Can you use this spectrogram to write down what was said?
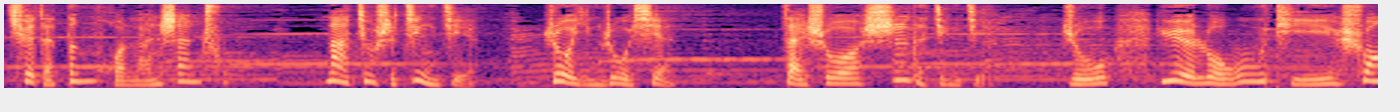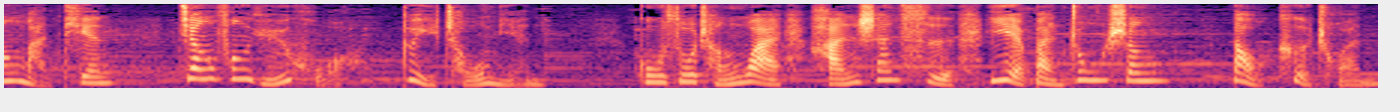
却在灯火阑珊处，那就是境界，若隐若现。再说诗的境界，如“月落乌啼霜满天，江枫渔火对愁眠。姑苏城外寒山寺，夜半钟声到客船。”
